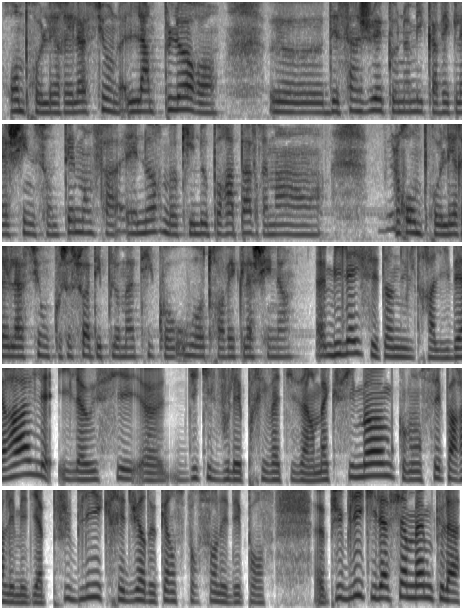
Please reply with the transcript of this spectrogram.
rompre les relations. L'ampleur des enjeux économiques avec la Chine sont tellement énormes qu'il ne pourra pas vraiment rompre les relations, que ce soit diplomatiques ou autres, avec la Chine. Euh, Milley, c'est un ultralibéral. Il a aussi euh, dit qu'il voulait privatiser un maximum, commencer par les médias publics, réduire de 15% les dépenses euh, publiques. Il affirme même que la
